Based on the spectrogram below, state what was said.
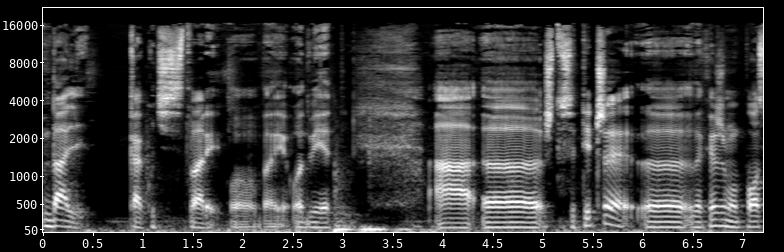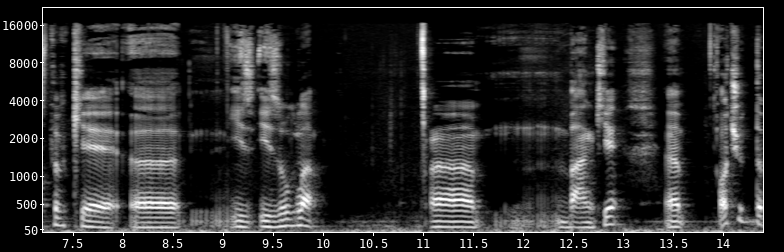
dalje kako će se stvari ovaj, odvijeti. A uh, što se tiče, uh, da kažemo, postavke uh, iz, iz ugla uh, banke. Hoću da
